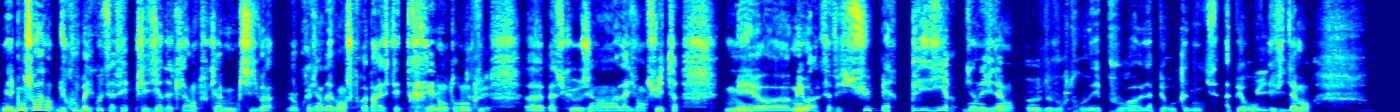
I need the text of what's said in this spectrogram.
Mais bonsoir. Du coup, bah écoute, ça fait plaisir d'être là en tout cas, même si voilà, je le préviens d'avance, je pourrais pas rester très longtemps non plus euh, parce que j'ai un live ensuite. Mais euh, mais voilà, ça fait super plaisir, bien évidemment, euh, de vous retrouver pour euh, l'apéro comics. Apéro, Oui. évidemment,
